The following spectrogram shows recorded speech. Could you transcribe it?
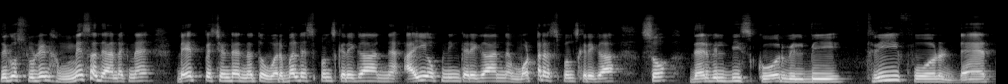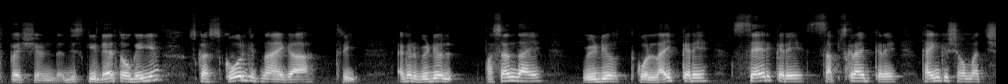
देखो स्टूडेंट हमेशा ध्यान रखना है डेथ पेशेंट है, न तो वर्बल रिस्पॉन्स करेगा, न आई ओपनिंग करेगा, न मोटर रिस्पॉन्स करेगा। So there will be score will be three four death patient जिसकी डेथ हो गई है, उसका स्कोर कितना आएगा? थ्री अगर वीडियो पसंद आए वीडियो को लाइक करें शेयर करें सब्सक्राइब करें। थैंक यू सो मच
